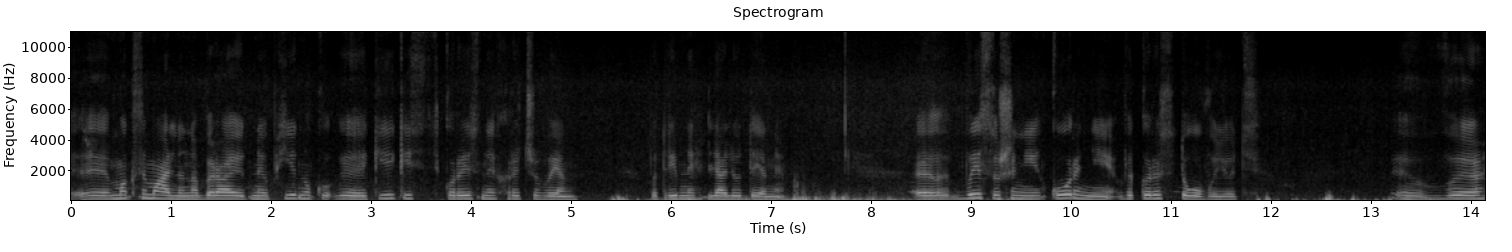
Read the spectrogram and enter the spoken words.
е, максимально набирають необхідну кількість корисних речовин, потрібних для людини. Е, Висушені корені використовують е, в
